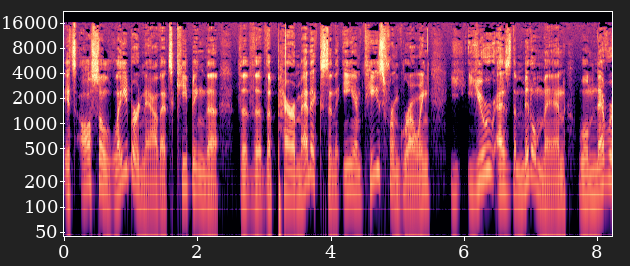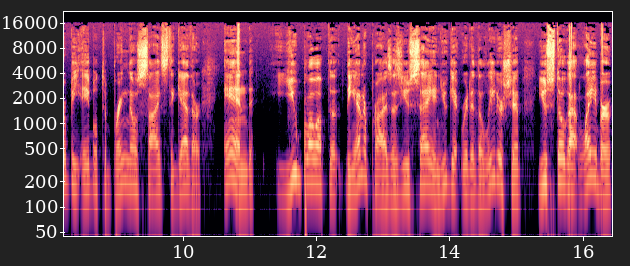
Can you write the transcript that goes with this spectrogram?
It's also labor now that's keeping the the the, the paramedics and the EMTs from growing. You as the middleman will never be able to bring those sides together and you blow up the, the enterprise, as you say, and you get rid of the leadership, you still got labor,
